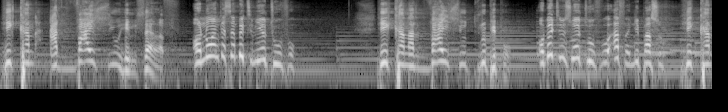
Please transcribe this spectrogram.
He can advise you himself. Ɔno ankasa bɛtumi yɛ tuufo He can advise you through people. obɛtumi so atuufo afa nipa so He can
